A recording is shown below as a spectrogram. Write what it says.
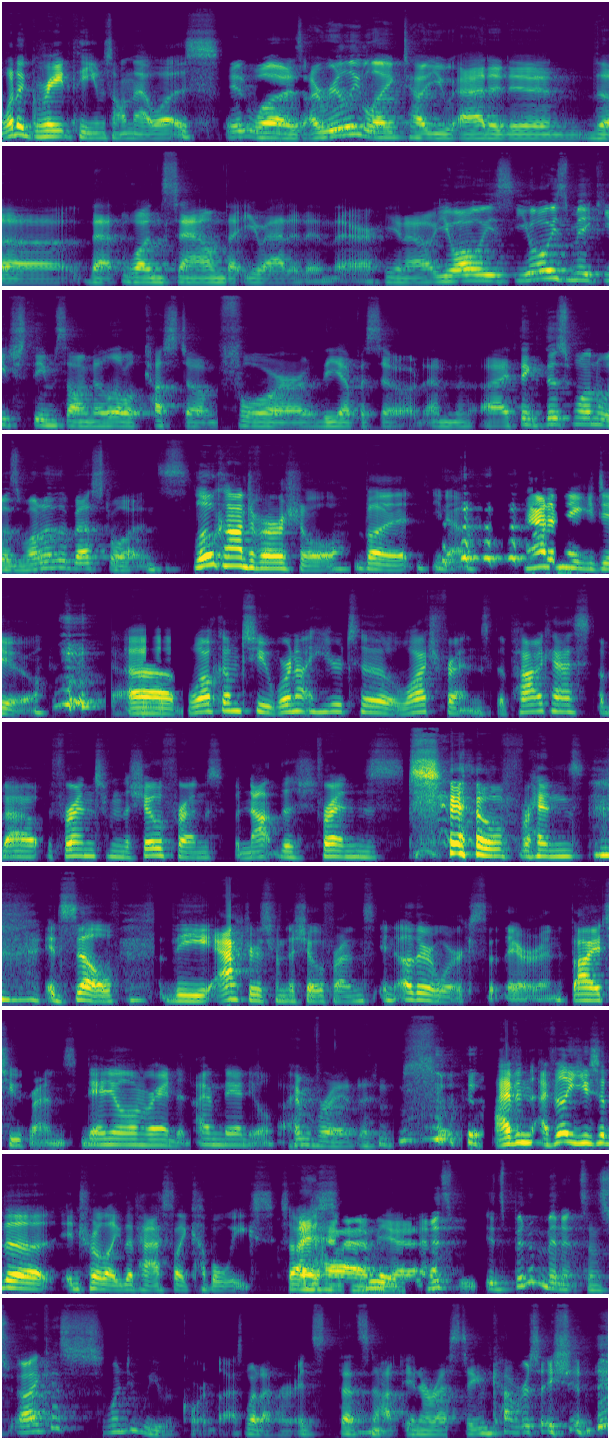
what a great theme song that was. It was. I really liked how you added in the that one sound that you added in there. You know, you always you always make each theme song a little custom for the episode. And I think this one was one of the best ones. A little controversial, but you know, had to make do. Uh, welcome to We're Not Here to Watch Friends, the podcast about the friends from the show Friends, but not the Friends show Friends itself, the actors from the show Friends in other works that they are in by two friends, Daniel and Brandon. I'm Daniel. I'm Brandon. I haven't. I feel like you said the intro like the past like couple weeks. So I, I just, have, yeah. And it's it's been a minute since I guess when did we record last? Whatever. It's that's not interesting conversation.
